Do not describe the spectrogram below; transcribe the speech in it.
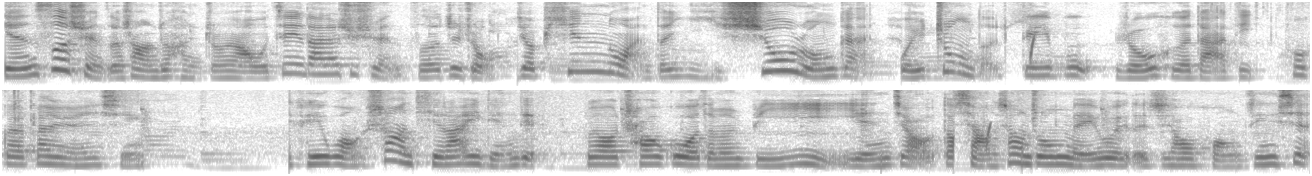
颜色选择上就很重要，我建议大家去选择这种比较偏暖的，以修容感为重的。第一步，柔和打底，覆盖半圆形，你可以往上提拉一点点，不要超过咱们鼻翼、眼角到想象中眉尾的这条黄金线，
